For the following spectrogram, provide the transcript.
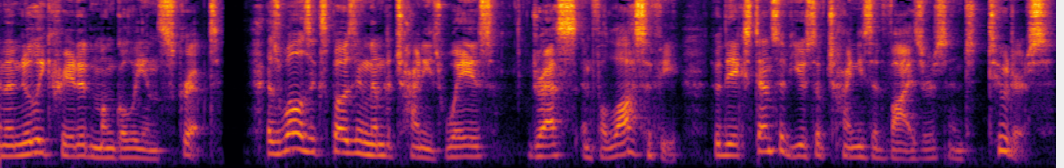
in the newly created Mongolian script, as well as exposing them to Chinese ways, dress, and philosophy through the extensive use of Chinese advisors and tutors.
